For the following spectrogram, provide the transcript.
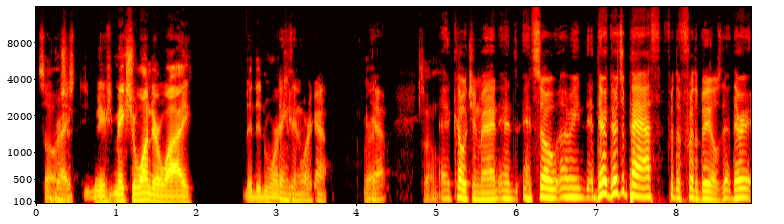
So Right. just it makes- you wonder why it didn't work. Things here. didn't work out. Right. Yeah. So uh, coaching, man, and and so I mean, there there's a path for the for the Bills. They're,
